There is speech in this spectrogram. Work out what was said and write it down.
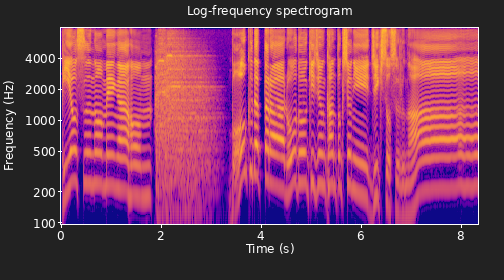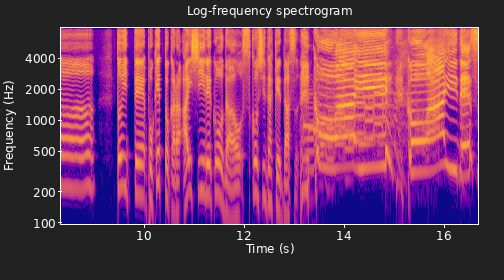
ピオスのメガホン。僕だったら労働基準監督署に直訴するな。と言ってポケットから IC レコーダーを少しだけ出す。怖い！怖いです！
